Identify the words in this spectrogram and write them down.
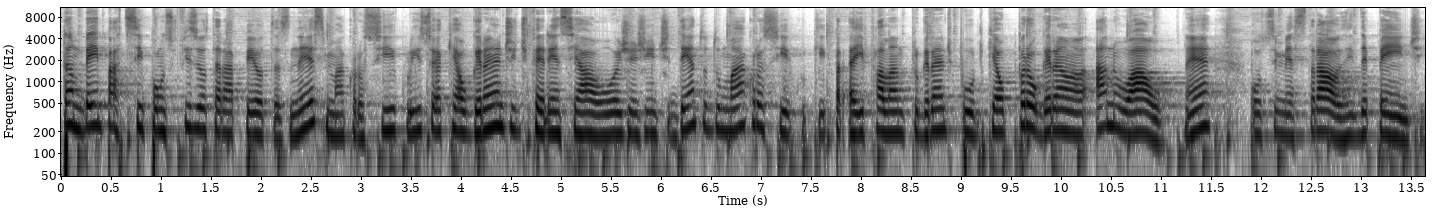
também participam os fisioterapeutas nesse macrociclo. Isso é que é o grande diferencial hoje, a gente, dentro do macrociclo, que aí falando para o grande público, é o programa anual, né? ou semestral, depende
